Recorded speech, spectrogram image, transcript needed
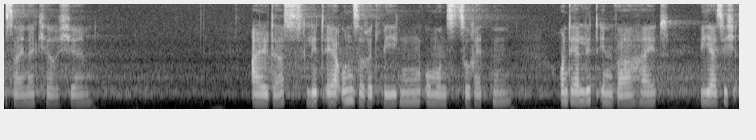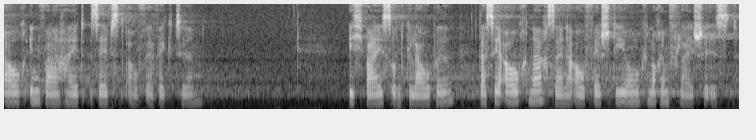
seiner Kirche. All das litt er unseretwegen, um uns zu retten, und er litt in Wahrheit, wie er sich auch in Wahrheit selbst auferweckte. Ich weiß und glaube, dass er auch nach seiner Auferstehung noch im Fleische ist.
